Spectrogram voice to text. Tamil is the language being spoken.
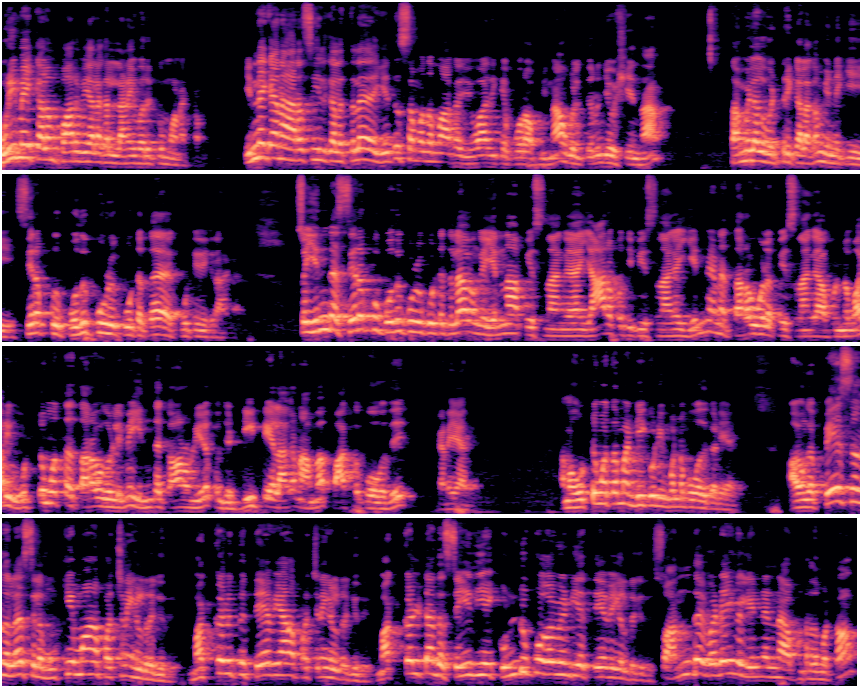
உரிமைக்களம் பார்வையாளர்கள் அனைவருக்கும் வணக்கம். இன்னைக்கான அரசியல் களத்துல எது சம்பந்தமாக விவாதிக்க போறோம் அப்படின்னா உங்களுக்கு தெரிஞ்ச விஷயம்தான். தமிழக வெற்றி கழகம் இன்னைக்கு சிறப்பு பொதுக்குழு கூட்டத்தை கூட்டியிருக்கிறாங்க. ஸோ இந்த சிறப்பு பொதுக்குழு கூட்டத்தில் அவங்க என்ன பேசுனாங்க யாரை பற்றி பேசுனாங்க என்னென்ன தரவுகளை பேசுனாங்க அப்படின்ற மாதிரி ஒட்டுமொத்த தரவுகளையுமே இந்த காணொலியில் கொஞ்சம் டீட்டெயிலாக நாம் பார்க்க போவது கிடையாது. நம்ம ஒட்டுமொத்தமாக டீகோடிங் பண்ண போவது கிடையாது. அவங்க பேசுனதுல சில முக்கியமான பிரச்சனைகள் இருக்குது. மக்களுக்கு தேவையான பிரச்சனைகள் இருக்குது. மக்கள்கிட்ட அந்த செய்தியை கொண்டு போக வேண்டிய தேவைகள் இருக்குது. ஸோ அந்த விடயங்கள் என்னென்ன அப்படின்றத மட்டும்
